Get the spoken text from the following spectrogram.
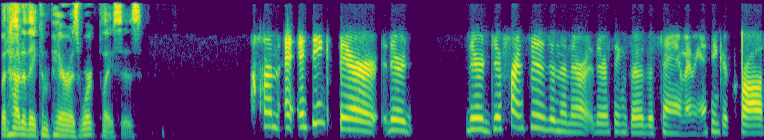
but how do they compare as workplaces? Um, I, I think there there there are differences, and then there there are things that are the same. I mean, I think across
